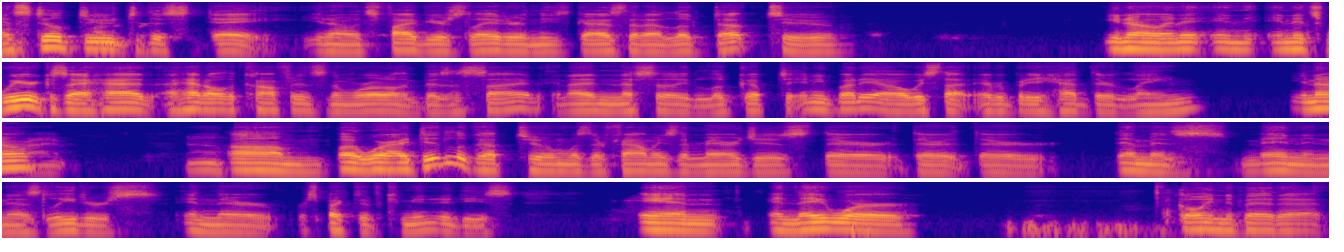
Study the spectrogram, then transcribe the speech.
and still do to this day. You know, it's five years later, and these guys that I looked up to, you know, and and and it's weird because I had I had all the confidence in the world on the business side, and I didn't necessarily look up to anybody. I always thought everybody had their lane, you know. Right. Um, but where I did look up to them was their families, their marriages, their their their them as men and as leaders in their respective communities, and and they were going to bed at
